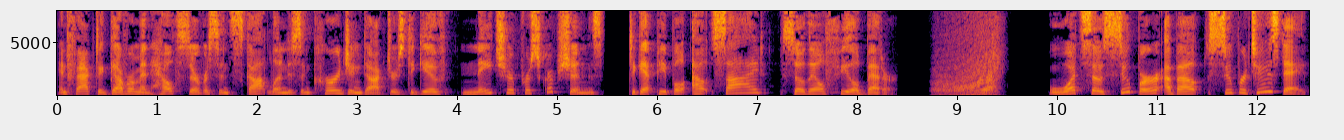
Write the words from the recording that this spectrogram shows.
In fact, a government health service in Scotland is encouraging doctors to give nature prescriptions to get people outside so they'll feel better. What's so super about Super Tuesday?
